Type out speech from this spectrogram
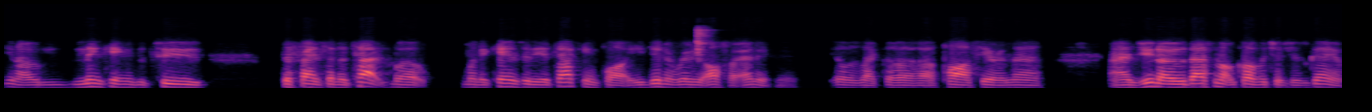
you know linking the two defense and attack, but when it came to the attacking part, he didn't really offer anything. It was like a, a pass here and there, and you know that's not Kovacic's game.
